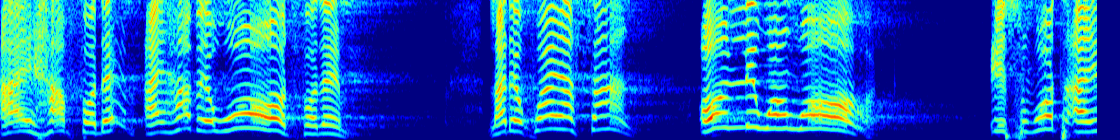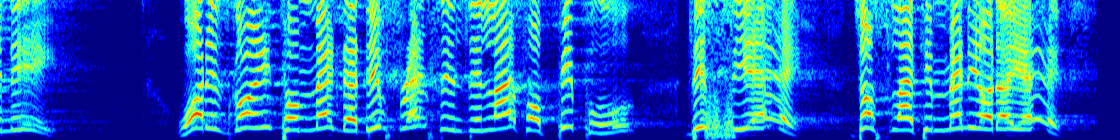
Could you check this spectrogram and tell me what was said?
I have for them. I have a word for them. Like the choir sang, only one word is what I need. What is going to make the difference in the life of people this year, just like in many other years,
